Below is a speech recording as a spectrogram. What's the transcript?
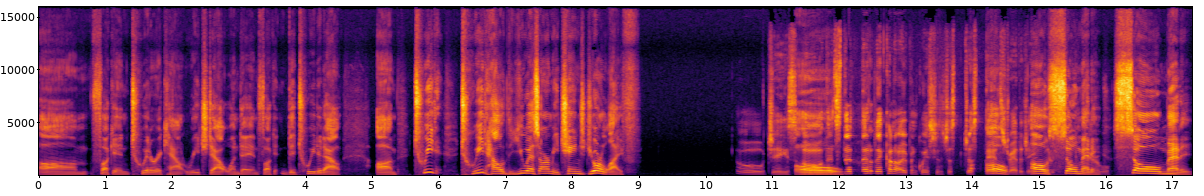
um fucking Twitter account reached out one day and fucking they tweeted out um tweet tweet how the US Army changed your life. Oh, jeez. Oh. Oh, that's that, that, that kind of open questions just just bad oh, strategy. Oh, so many, terrible. so many,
